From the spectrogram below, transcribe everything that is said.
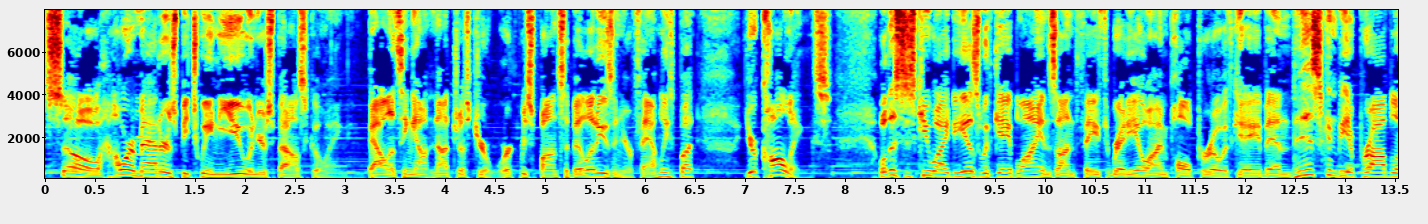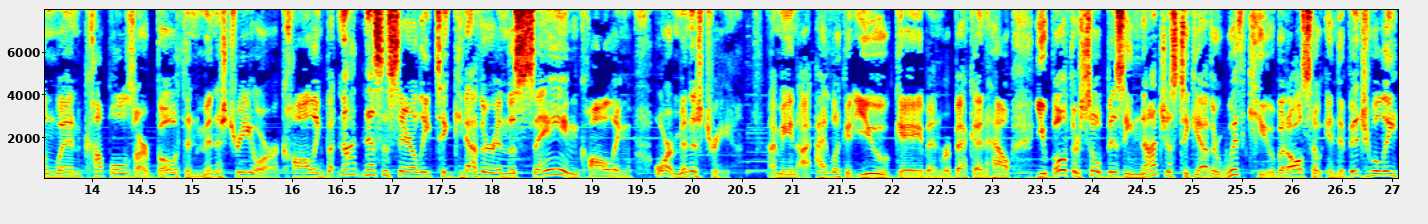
So, how are matters between you and your spouse going? Balancing out not just your work responsibilities and your families, but your callings. Well, this is Q Ideas with Gabe Lyons on Faith Radio. I'm Paul Perot with Gabe, and this can be a problem when couples are both in ministry or a calling, but not necessarily together in the same calling or ministry. I mean, I, I, look at you, Gabe and Rebecca, and how you both are so busy, not just together with Q, but also individually.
